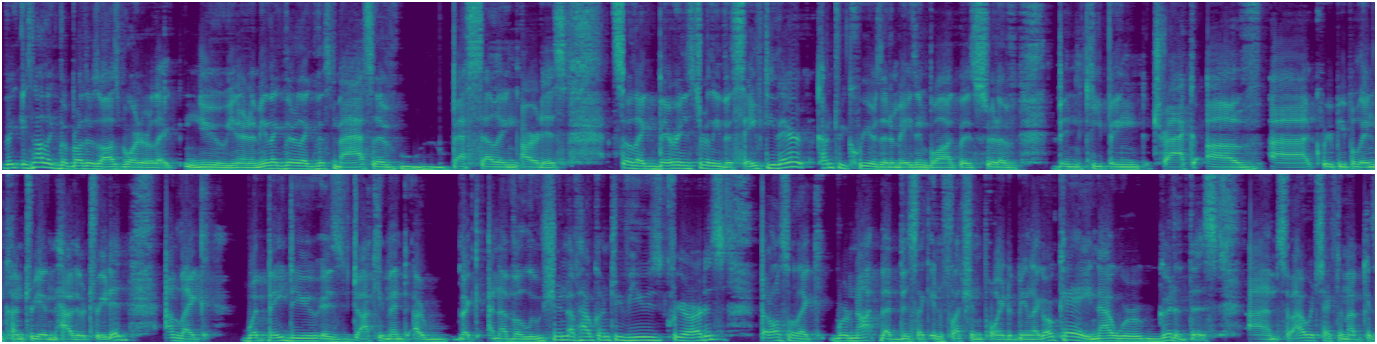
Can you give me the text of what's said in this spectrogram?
like it's not like the brothers Osborne are like new. You know what I mean? Like they're like this massive, best-selling artist. So like there is certainly the safety there. Country Queer is an amazing blog that's sort of been keeping track of uh, queer people in country and how they're treated. And like what they do is document a like an evolution of how country views queer artists, but also like we're not at this like inflection point of being like, okay, now we're good at this. Um, so I would check them out because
